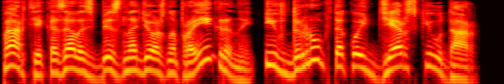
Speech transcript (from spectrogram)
Партия казалась безнадежно проигранной, и вдруг такой дерзкий удар.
